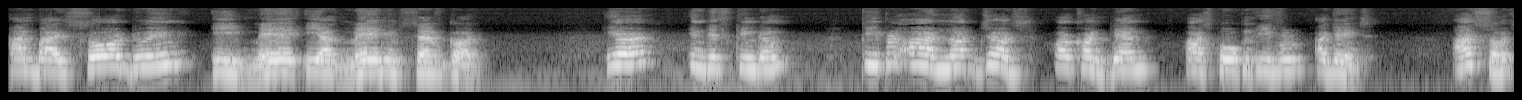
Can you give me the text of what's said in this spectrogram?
and by so doing, he, may, he has made himself God. Here in this kingdom, people are not judged or condemned or spoken evil against. As such,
